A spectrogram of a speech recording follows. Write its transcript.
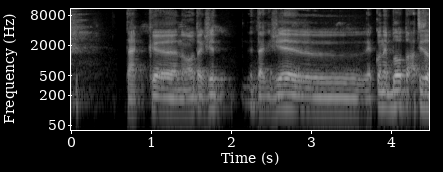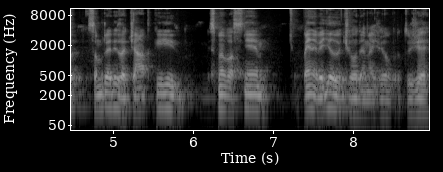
tak eh, no, takže takže eh, jako nebylo to, a ty samozřejmě ty začátky, my jsme vlastně úplně nevěděli, do čeho jdeme, že jo? protože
